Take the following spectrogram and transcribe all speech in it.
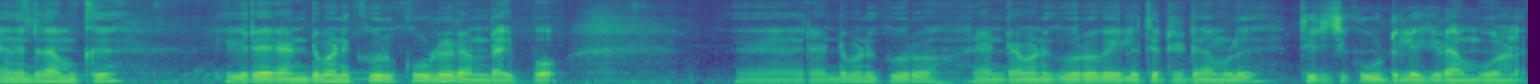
എന്നിട്ട് നമുക്ക് ഇവരെ രണ്ട് മണിക്കൂർ കൂടുതൽ ഇടണ്ട ഇപ്പോൾ രണ്ട് മണിക്കൂറോ രണ്ടര മണിക്കൂറോ വെയിലത്തിട്ടിട്ട് നമ്മൾ തിരിച്ച് കൂട്ടിലേക്ക് ഇടാൻ പോവാണ്.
